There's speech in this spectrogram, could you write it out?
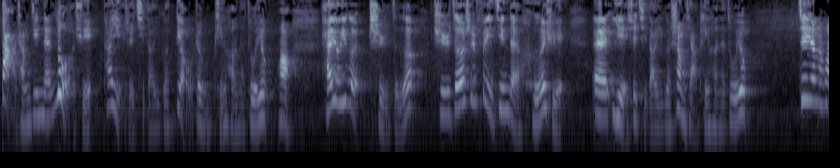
大肠经的络穴，它也是起到一个调正平衡的作用哈。还有一个尺泽，尺泽是肺经的合穴，呃也是起到一个上下平衡的作用。这样的话，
